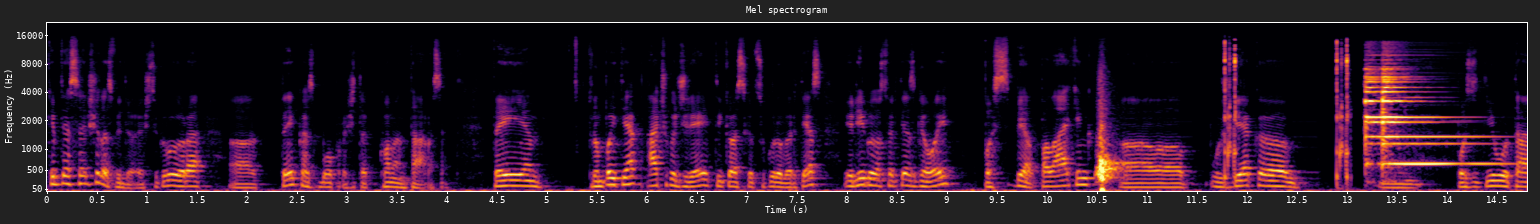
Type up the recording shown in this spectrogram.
Kaip tiesa ir šitas video, iš tikrųjų yra uh, tai, kas buvo prašyta komentaruose. Tai trumpai tiek, ačiū, kad žiūrėjai, tikiuosi, kad sukūriau vertės ir jeigu tos vertės gavai, paspėl, palaikink, uh, uždėk uh, pozityvų tą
